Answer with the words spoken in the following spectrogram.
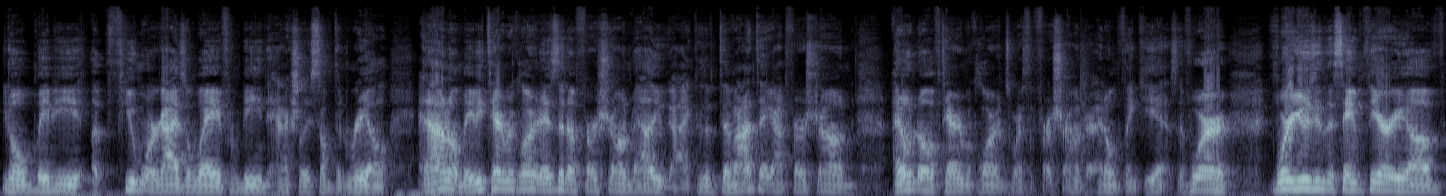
you know, maybe a few more guys away from being actually something real. And I don't know, maybe Terry McLaurin isn't a first round value guy because if Davante got first round, I don't know if Terry McLaurin's worth a first rounder. I don't think he is. If we're if we're using the same theory of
